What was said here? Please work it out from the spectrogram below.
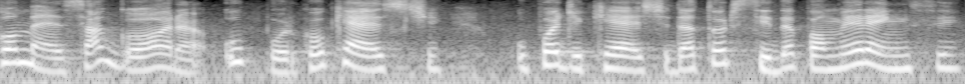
Começa agora o PorcoCast, o podcast da torcida palmeirense.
